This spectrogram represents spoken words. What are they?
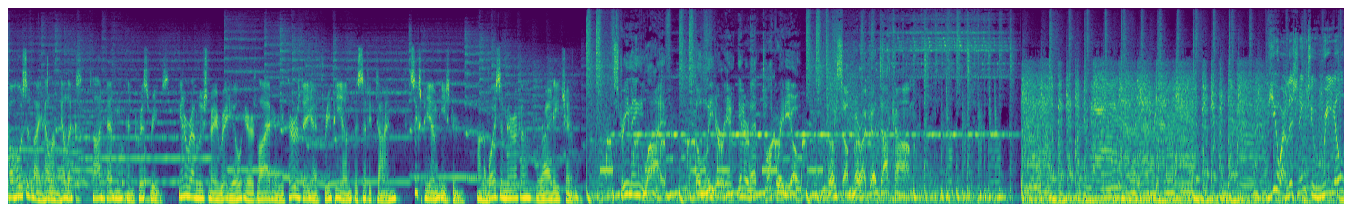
co-hosted by Helen Hillocks, Todd Benton, and Chris Reeves. Inner Revolutionary Radio airs live every Thursday at 3 p.m. Pacific Time, 6 p.m. Eastern on the Voice America Variety Channel. Streaming live, the leader in Internet talk radio, voiceamerica.com. listening to Real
